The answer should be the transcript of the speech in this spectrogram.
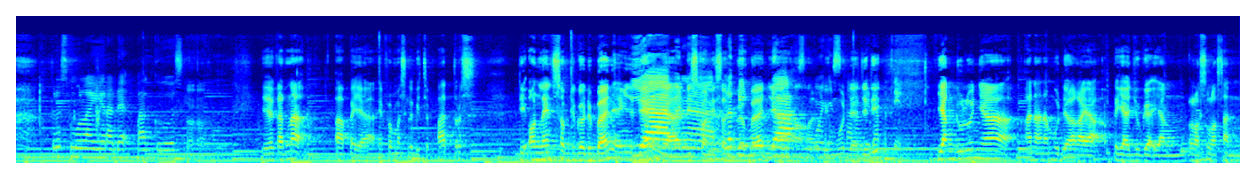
terus mulai rada bagus Heeh. ya karena apa ya informasi lebih cepat terus di online shop juga udah banyak yang nyediain Iya, ya benar. diskon diskon Lebih juga banyak mudah Oh, semuanya lebih mudah jadi didapetin. Yang dulunya anak-anak muda kayak pria juga yang los-losan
